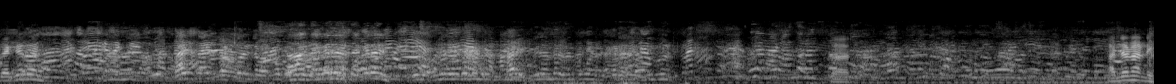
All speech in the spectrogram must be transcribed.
దగ్గర రండి. అట్లేనండి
